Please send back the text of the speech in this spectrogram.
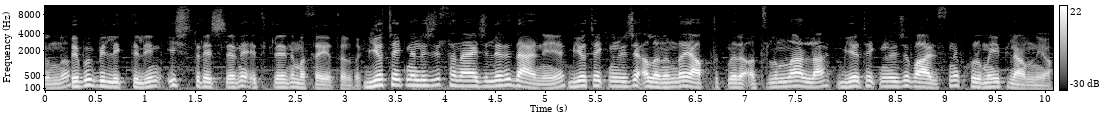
entegrasyonunu ve bu birlikteliğin iş süreçlerine etkilerini masaya yatırdık. Biyoteknoloji Sanayicileri Derneği, biyoteknoloji alanında yaptıkları atılımlarla biyoteknoloji vadisini kurmayı planlıyor.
